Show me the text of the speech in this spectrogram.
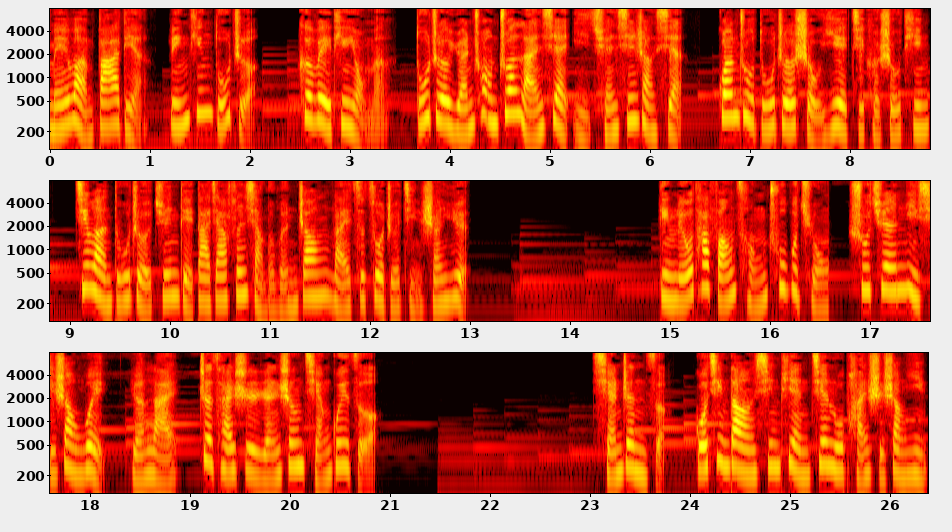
每晚八点，聆听读者。各位听友们，读者原创专栏现已全新上线，关注读者首页即可收听。今晚读者君给大家分享的文章来自作者锦山月。顶流塌房层出不穷，书圈逆袭上位，原来这才是人生潜规则。前阵子国庆档新片《坚如磐石》上映，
